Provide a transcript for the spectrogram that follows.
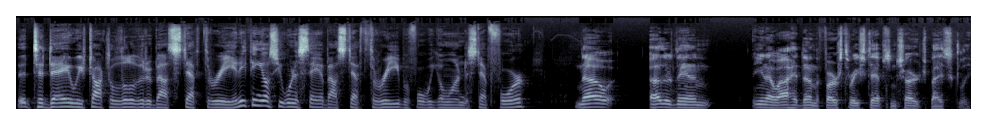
uh, today we've talked a little bit about step three. Anything else you want to say about step three before we go on to step four? No, other than, you know, I had done the first three steps in church basically.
